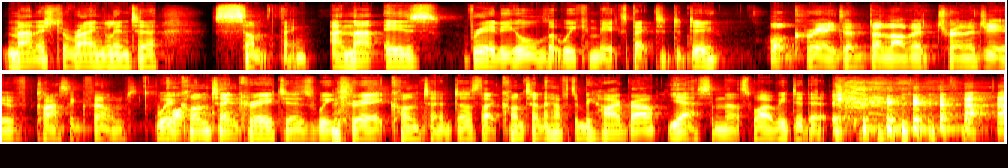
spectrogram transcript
managed to wrangle into something. And that is really all that we can be expected to do. what, create a beloved trilogy of classic films? We're content creators, we create content. Does that content have to be highbrow? Yes, and that's why we did it.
